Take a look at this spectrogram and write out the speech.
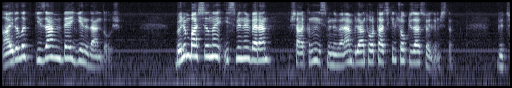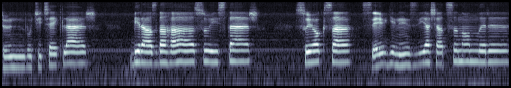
Ayrılık, gizem ve yeniden doğuş. Bölüm başlığına ismini veren, şarkının ismini veren Bülent Ortaçgil çok güzel söylemişti. Bütün bu çiçekler biraz daha su ister. Su yoksa sevginiz yaşatsın onları.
